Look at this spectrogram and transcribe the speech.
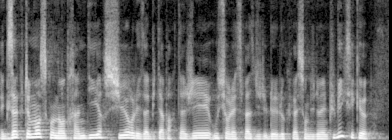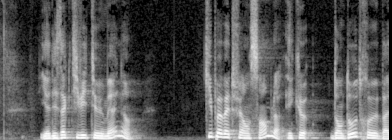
exactement ce qu'on est en train de dire sur les habitats partagés ou sur l'espace de l'occupation du domaine public, c'est qu'il y a des activités humaines qui peuvent être faites ensemble et que dans d'autres bah,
